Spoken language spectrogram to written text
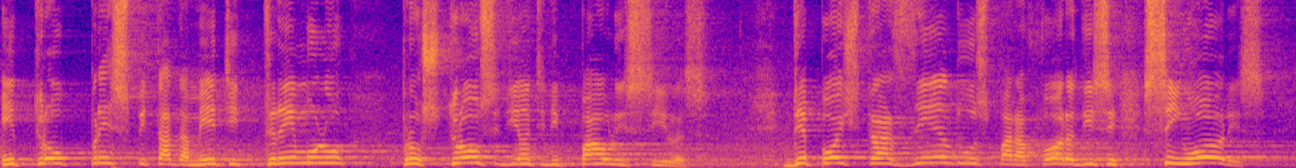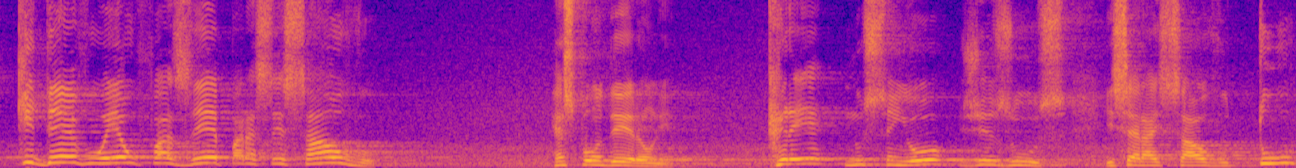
entrou precipitadamente, trêmulo, prostrou-se diante de Paulo e Silas. Depois, trazendo-os para fora, disse: Senhores, que devo eu fazer para ser salvo? Responderam-lhe: Crê no Senhor Jesus e serás salvo tu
